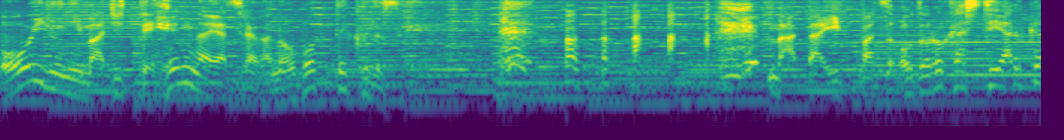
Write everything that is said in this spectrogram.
オイルに混じって変な奴らが登ってくるぜ。また一発驚かしてやるか。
